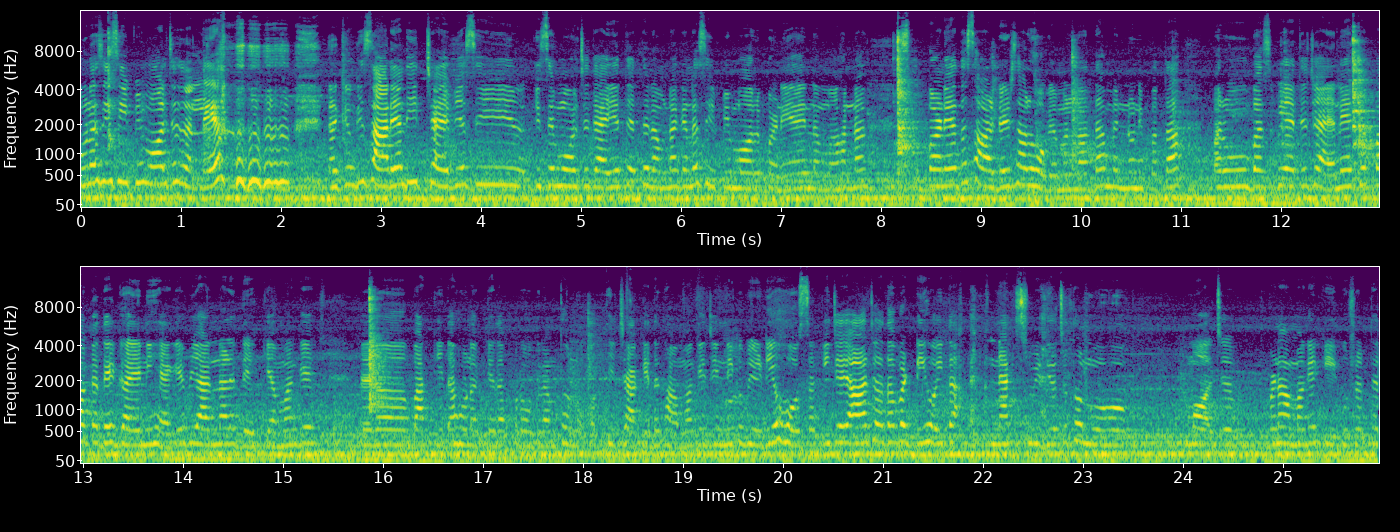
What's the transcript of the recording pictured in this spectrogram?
ਹੁਣ ਅਸੀਂ ਸੀਪੀ ਮਾਲ 'ਚ ਚੱਲੇ ਆ। ਕਿਉਂਕਿ ਸਾਰਿਆਂ ਦੀ ਇੱਛਾ ਹੈ ਵੀ ਅਸੀਂ ਕਿਸੇ ਮਾਲ 'ਚ ਜਾਈਏ ਤੇ ਇੱਥੇ ਰਮਨਾ ਕਹਿੰਦਾ ਸੀਪੀ ਮਾਲ ਬਣਿਆ ਹੈ ਨਵਾਂ, ਹਨਾ? ਬਣਿਆ ਤਾਂ ਸਾਲ, ਡੇਢ ਸਾਲ ਹੋ ਗਏ ਮੈਨੂੰ ਲੱਗਦਾ, ਮੈਨੂੰ ਨਹੀਂ ਪਤਾ। ਪਰ ਉਹ ਬਸ ਵੀ ਇੱਥੇ ਜਾਏ ਨੇ, ਇੱਥੇ ਆਪਾਂ ਕਦੇ ਗਏ ਨਹੀਂ ਹੈਗੇ, ਵੀ ਆਣ ਨਾਲੇ ਦੇਖ ਕੇ ਆਵਾਂਗੇ। ਫਿਰ ਬਾਕੀ ਦਾ ਹੁਣ ਅੱਗੇ ਦਾ ਪ੍ਰੋਗਰਾਮ ਤੁਹਾਨੂੰ ਉੱਥੇ ਜਾ ਕੇ ਦਿਖਾਵਾਂਗੇ। ਜਿੰਨੀ ਕੁ ਵੀਡੀਓ ਹੋ ਸਕੀ, ਜੇ ਆ ਜ਼ਿਆਦਾ ਵੱਡੀ ਹੋਈ ਤਾਂ ਨੈਕਸਟ ਵੀਡੀਓ 'ਚ ਤੁਹਾਨੂੰ ਉਹ ਮਾਲ 'ਚ ਬਣਾਵਾਂਗੇ ਕੀ ਕੁਛ ਉੱਥੇ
